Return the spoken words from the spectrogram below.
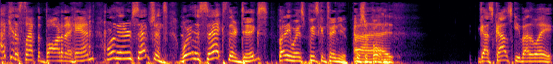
I could have slapped the ball out of the hand. Where are the interceptions? Where are the sacks there, Diggs? But anyways, please continue. Christian Uh, Bolton. Gostkowski, by the way,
